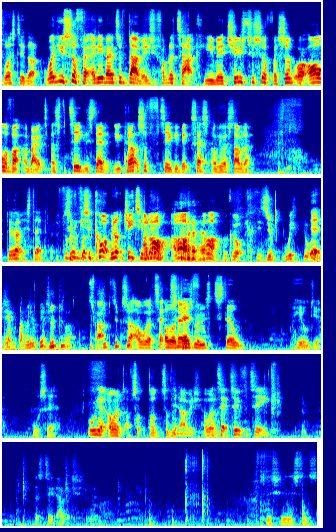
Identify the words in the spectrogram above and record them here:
Well, let's do that. When you suffer any amount of damage from an attack, you may choose to suffer some or all of that amount as fatigue instead. You cannot suffer fatigue in excess of your stamina. Do that instead. It's a, it's a co-op. You're not cheating I me. know, I know, I know. We go. Zoop, whip, Yeah. zip. Right, So I will take Although two. Desmond still healed you, we'll say. Oh yeah, I will, I've done some damage. I will take two fatigue. That's two damage. This is an instance.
